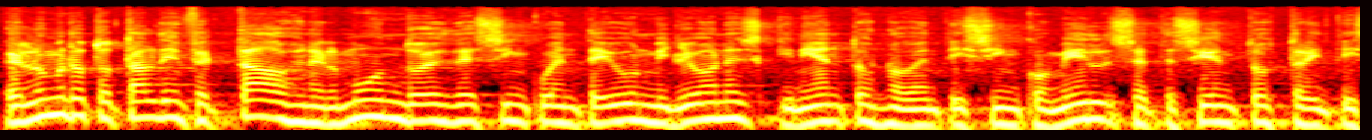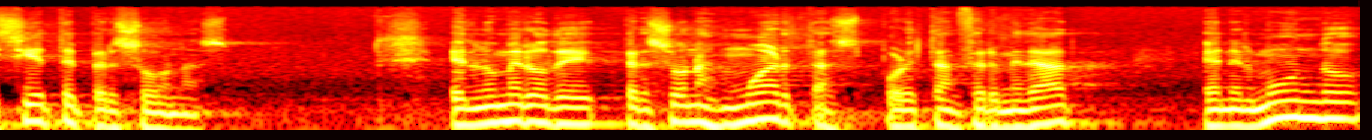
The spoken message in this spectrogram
El número total de infectados en el mundo es de 51.595.737 personas. El número de personas muertas por esta enfermedad en el mundo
